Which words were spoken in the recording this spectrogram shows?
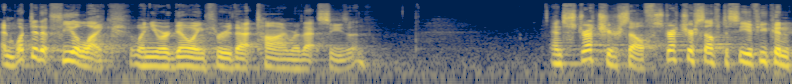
And what did it feel like when you were going through that time or that season? And stretch yourself. Stretch yourself to see if you can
